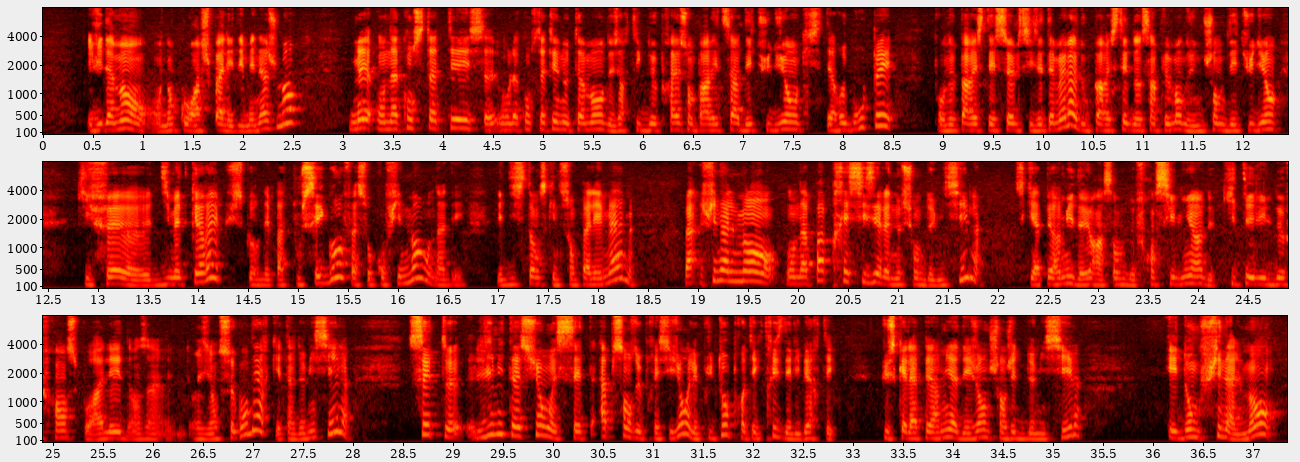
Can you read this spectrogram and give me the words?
Évidemment, on n'encourage pas les déménagements, mais on a constaté, on l'a constaté notamment des articles de presse, on parlait de ça, d'étudiants qui s'étaient regroupés pour ne pas rester seuls s'ils étaient malades, ou pas rester simplement dans une chambre d'étudiants qui fait 10 euh, mètres carrés, puisqu'on n'est pas tous égaux face au confinement, on a des, distances qui ne sont pas les mêmes. Bah, finalement, on n'a pas précisé la notion de domicile, ce qui a permis d'ailleurs à un certain nombre de franciliens de quitter l'île de France pour aller dans une résidence secondaire qui est un domicile. Cette limitation et cette absence de précision, elle est plutôt protectrice des libertés, puisqu'elle a permis à des gens de changer de domicile. Et donc finalement,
